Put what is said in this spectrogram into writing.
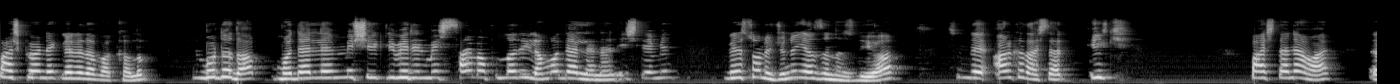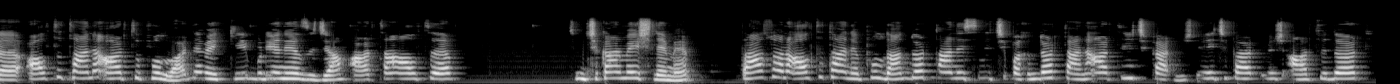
Başka örneklere de bakalım. Burada da modellenmiş şekli verilmiş sayma pullarıyla modellenen işlemin ve sonucunu yazınız diyor. Şimdi arkadaşlar ilk başta ne var? 6 ee, tane artı pul var. Demek ki buraya ne yazacağım? Artı 6. Şimdi çıkarma işlemi. Daha sonra 6 tane puldan 4 tanesini çık bakın 4 tane artıyı çıkartmış. Neyi çıkartmış? Artı 4.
